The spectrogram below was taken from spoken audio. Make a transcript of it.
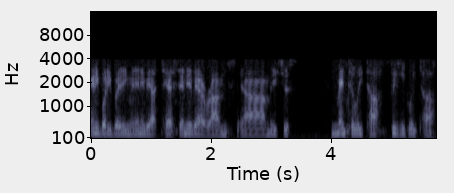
anybody beating him in any of our tests, any of our runs. Um, he's just mentally tough, physically tough,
